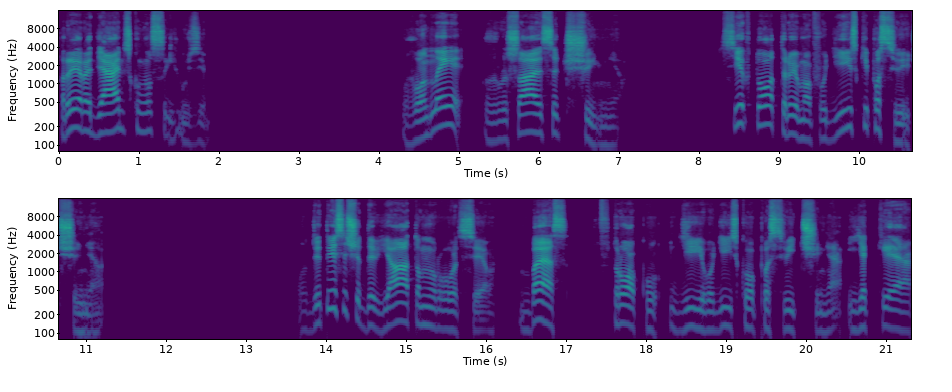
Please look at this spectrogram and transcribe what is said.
при Радянському Союзі, вони залишаються чинні. Всі, хто отримав водійські посвідчення у 2009 році без строку дії водійського посвідчення, яке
